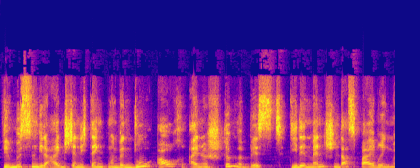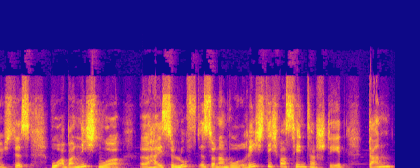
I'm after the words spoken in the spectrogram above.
Wir müssen wieder eigenständig denken. Und wenn du auch eine Stimme bist, die den Menschen das beibringen möchtest, wo aber nicht nur äh, heiße Luft ist, sondern wo richtig was hintersteht, dann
